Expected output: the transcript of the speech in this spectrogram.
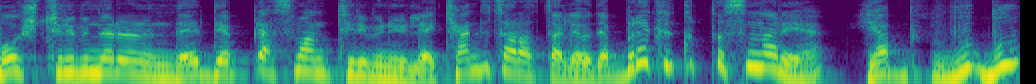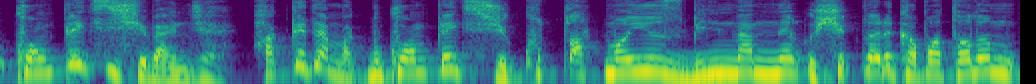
Boş tribünler önünde deplasman tribünüyle kendi taraftarlarıyla da bırakın kutlasınlar ya. Ya bu, bu kompleks işi bence. Hakikaten bak bu kompleks işi kutlatmayız bilmem ne ışıkları kapatalım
